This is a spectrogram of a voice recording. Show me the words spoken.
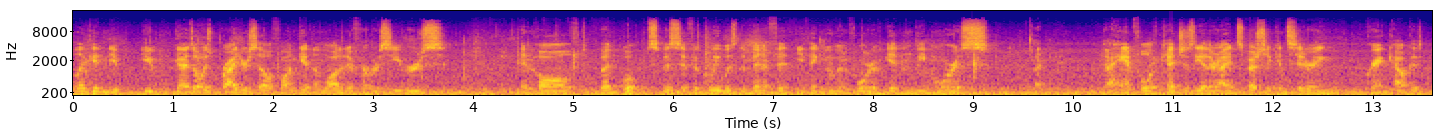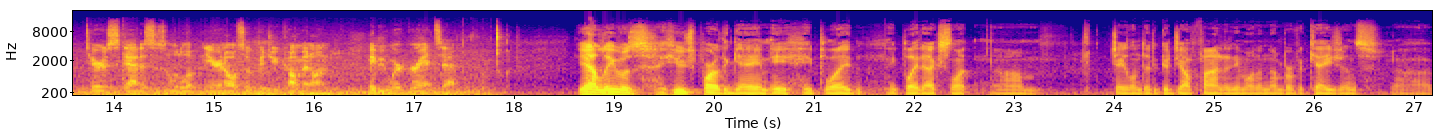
Lincoln, you, you guys always pride yourself on getting a lot of different receivers involved, but what specifically was the benefit you think moving forward of getting Lee Morris a handful of catches the other night, especially considering Grant Calcaterra's status is a little up in the air. And also, could you comment on maybe where Grant's at? Yeah, Lee was a huge part of the game. He he played he played excellent. Um, Jalen did a good job finding him on a number of occasions. Uh,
